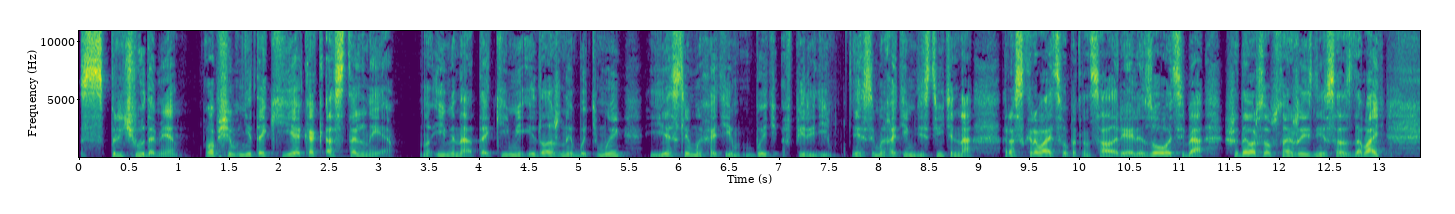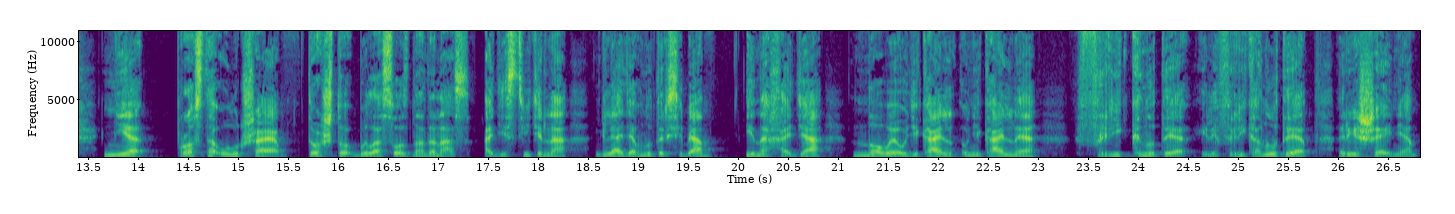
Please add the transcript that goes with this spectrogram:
с причудами. В общем, не такие, как остальные. Но именно такими и должны быть мы, если мы хотим быть впереди. Если мы хотим действительно раскрывать свой потенциал, реализовывать себя, шедевр собственной жизни создавать, не просто улучшая то, что было создано до нас, а действительно глядя внутрь себя и находя новые уникальные фрикнутые или фриканутые решения.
